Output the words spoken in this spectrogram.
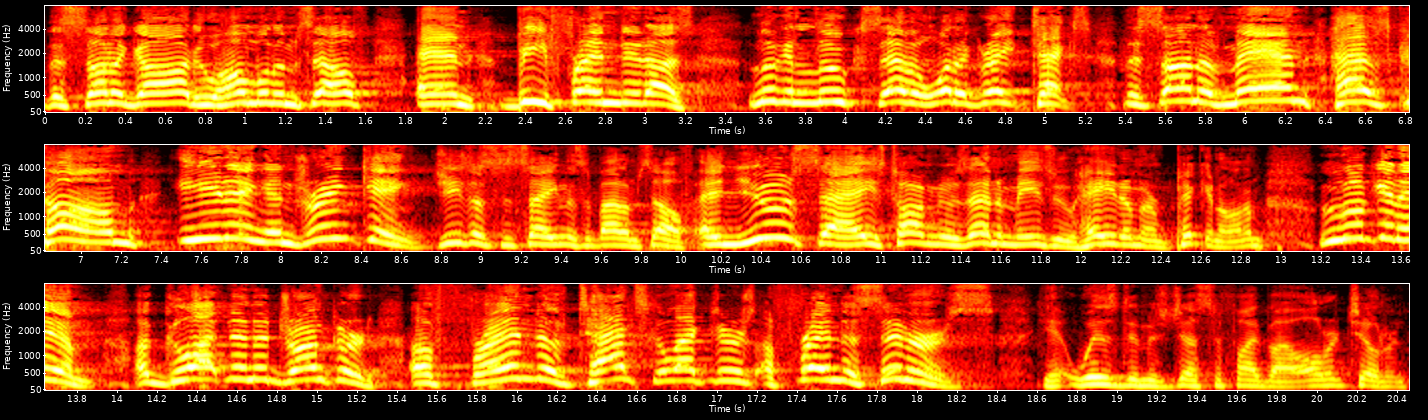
The Son of God who humbled himself and befriended us. Look at Luke 7. What a great text. The Son of Man has come eating and drinking. Jesus is saying this about himself. And you say, he's talking to his enemies who hate him and picking on him. Look at him, a glutton and a drunkard, a friend of tax collectors, a friend of sinners. Yet wisdom is justified by all her children.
